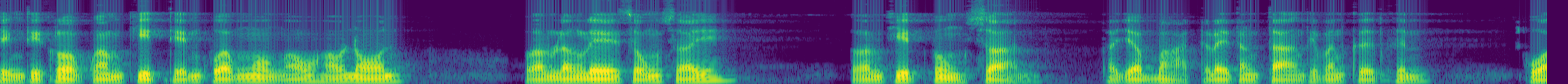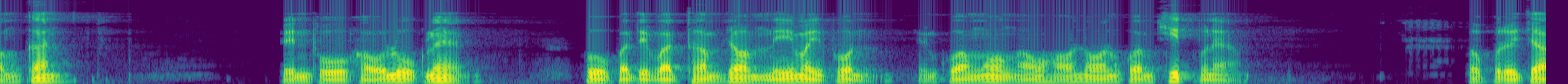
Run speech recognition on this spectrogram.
สิ่งที่ครอบความจิตเห็นความง่วงเหงาเหานอน ความลังเลสงสัย ความคิดพุ่งสานพยาบาทอะไรต่าง ๆ ที่มันเกิดขึ้น หวงกัน้นเป็นภูเขาลูกแรก ผู้ปฏิบัติธรรมย่อมนี้ไม่พ้นเห็นความง่วงเหงาหอนอนความคิดมันนะพระพุทธเจ้า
